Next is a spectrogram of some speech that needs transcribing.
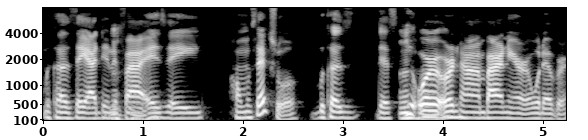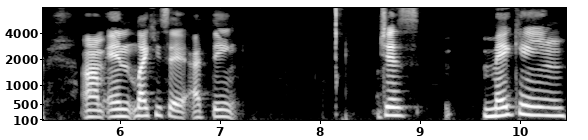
because they identify Mhm. as a homosexual because that's Mhm. or or non-binary or whatever. Um, and like you said, I think just making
